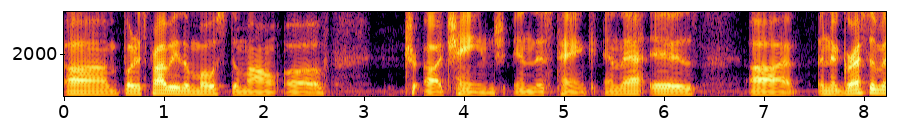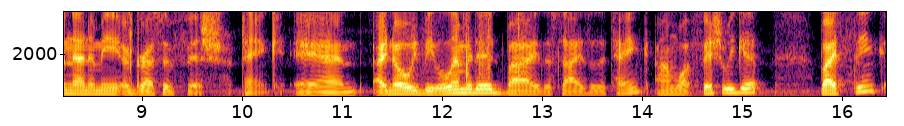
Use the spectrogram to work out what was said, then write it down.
um, but it's probably the most amount of tr- uh, change in this tank. And that is uh, an aggressive anemone, aggressive fish tank. And I know we'd be limited by the size of the tank on what fish we get, but I think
